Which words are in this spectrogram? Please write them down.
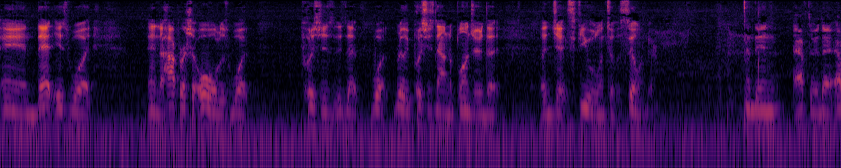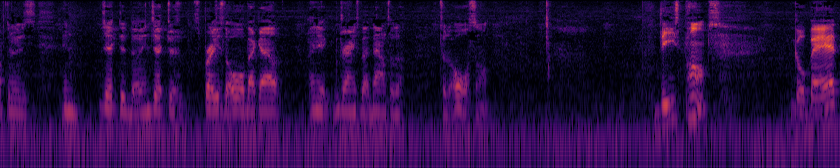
And that is what and the high pressure oil is what pushes is that what really pushes down the plunger that injects fuel into the cylinder. And then after that after it's injected the injector sprays the oil back out and it drains back down to the to the oil sump. These pumps go bad.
